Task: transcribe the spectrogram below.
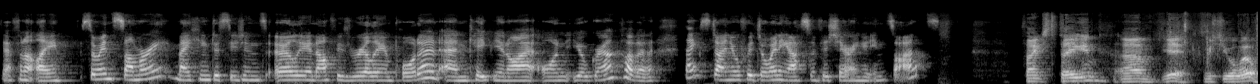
Definitely. So, in summary, making decisions early enough is really important and keeping an eye on your ground cover. Thanks, Daniel, for joining us and for sharing your insights. Thanks, Tegan. Um, yeah, wish you all well.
